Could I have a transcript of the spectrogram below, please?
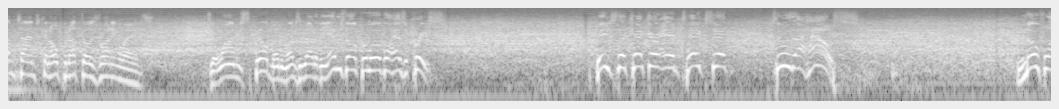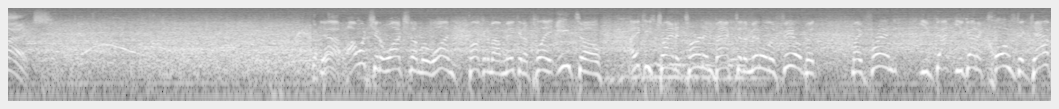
sometimes can open up those running lanes. Jajuan Spillman runs it out of the end zone for Louisville, has a crease. Beats the kicker and takes it to the house. No flags. Yeah, I want you to watch number one, talking about making a play. Ito, I think he's trying to turn him back to the middle of the field, but my friend, you've got you got to close the gap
